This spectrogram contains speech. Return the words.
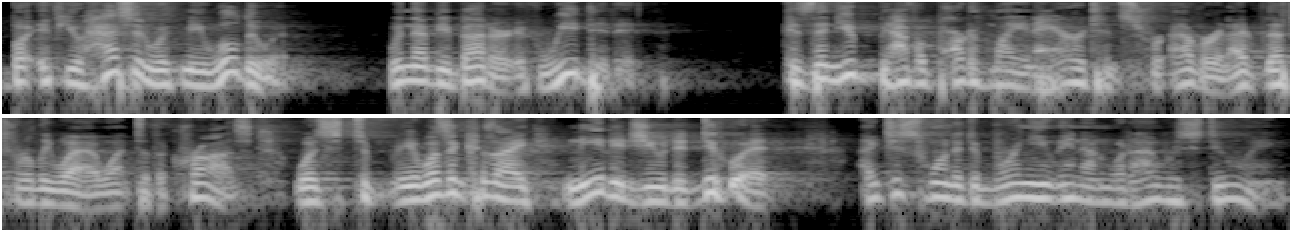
But if you Hesed with me, we'll do it. Wouldn't that be better if we did it? Because then you'd have a part of my inheritance forever. And I, that's really why I went to the cross. Was to, it wasn't because I needed you to do it. I just wanted to bring you in on what I was doing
